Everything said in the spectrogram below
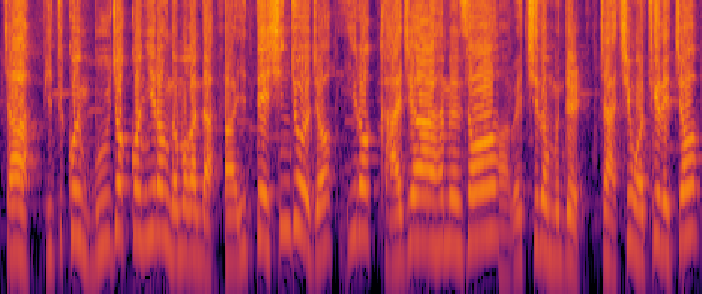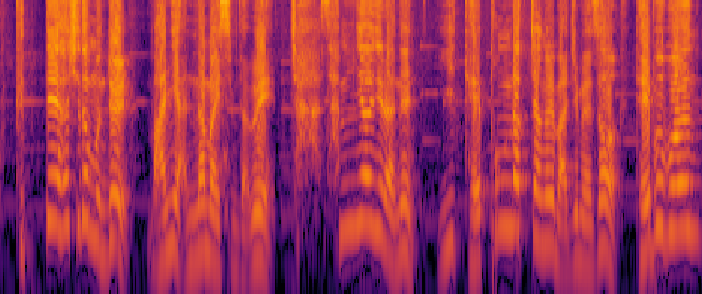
자 비트코인 무조건 1억 넘어간다. 아, 이때 신조어죠. 1억 가자 하면서 아, 외치던 분들 자 지금 어떻게 됐죠? 그때 하시던 분들 많이 안 남아 있습니다. 왜? 자 3년이라는 이 대폭락장을 맞으면서 대부분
